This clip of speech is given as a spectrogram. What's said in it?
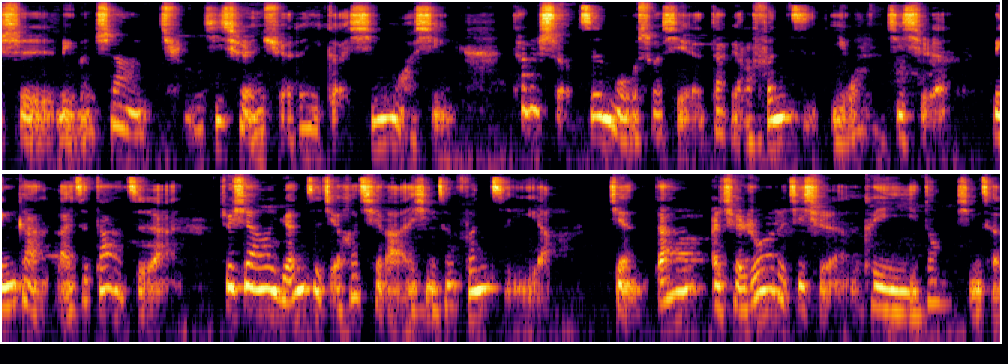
是理论上群机器人学的一个新模型，它的首字母缩写代表了分子遗忘机器人。灵感来自大自然，就像原子结合起来形成分子一样。简单而且弱的机器人可以移动，形成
